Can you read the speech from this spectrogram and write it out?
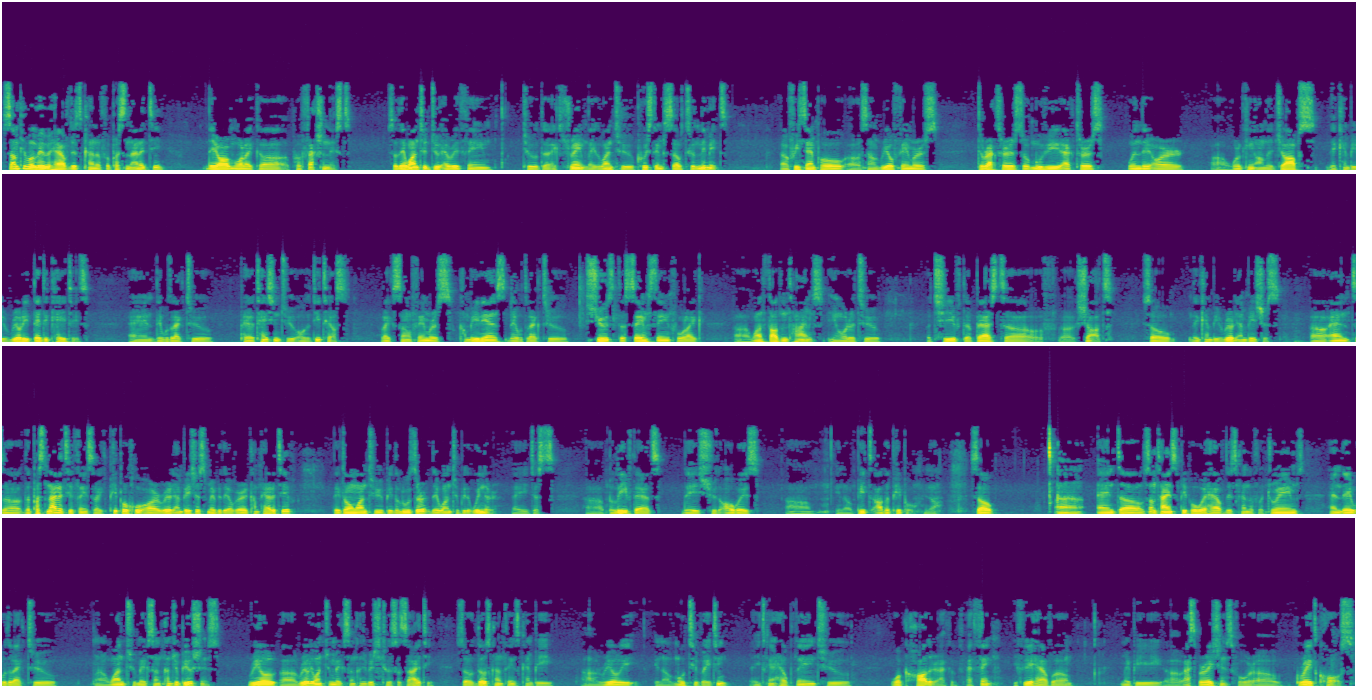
some people maybe have this kind of a personality. They are more like a perfectionist, so they want to do everything to the extreme. They want to push themselves to limits. Uh, for example, uh, some real famous directors or movie actors, when they are uh, working on the jobs, they can be really dedicated, and they would like to pay attention to all the details. Like some famous comedians, they would like to shoot the same thing for like uh, 1,000 times in order to achieve the best uh, uh, shots. So they can be really ambitious. Uh, and uh, the personality things, like people who are really ambitious, maybe they are very competitive. They don't want to be the loser, they want to be the winner. They just believe that they should always, um, you know, beat other people, you know. So, uh, and uh, sometimes people will have this kind of dreams and they would like to uh, want to make some contributions real uh, really want to make some contribution to society. So those kind of things can be uh, really you know motivating. It can help them to work harder. I, I think if they have um, maybe uh, aspirations for a great cause.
